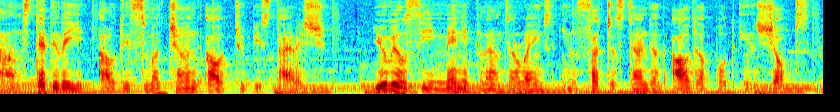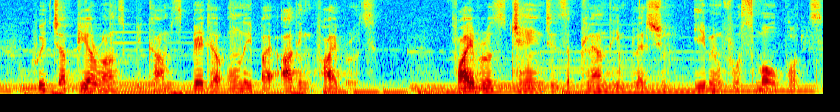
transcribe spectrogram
unsteadily altissima turned out to be stylish. You will see many plants arranged in such a standard outer pot in shops, which appearance becomes better only by adding fibers. Fibers changes the plant impression even for small pots.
